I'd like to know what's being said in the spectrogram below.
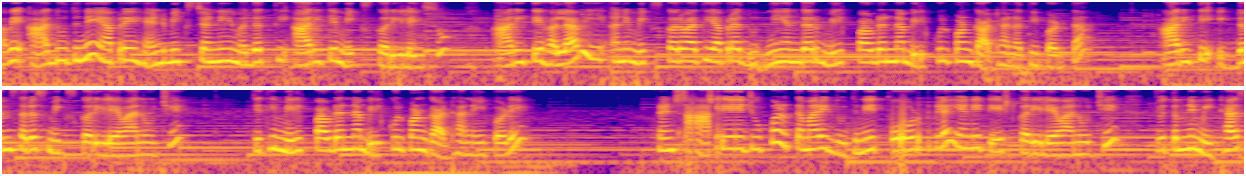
હવે આ દૂધને આપણે હેન્ડ મિક્સચરની મદદથી આ રીતે મિક્સ કરી લઈશું. આ રીતે હલાવી અને મિક્સ કરવાથી આપણા દૂધની અંદર મિલ્ક પાવડરના બિલકુલ પણ ગાંઠા નથી પડતા. આ રીતે એકદમ સરસ મિક્સ કરી લેવાનું છે. જેથી મિલ્ક પાવડરના બિલકુલ પણ ગાંઠા નહીં પડે. ફ્રેન્ડ્સ આ સ્ટેજ ઉપર તમારે દૂધને થોડુંક લઈ અને ટેસ્ટ કરી લેવાનું છે. જો તમને મીઠાશ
